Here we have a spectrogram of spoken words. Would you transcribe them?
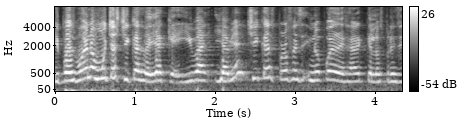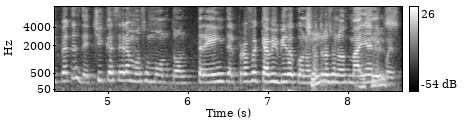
Y pues bueno, muchas chicas veía que iban, y habían chicas, profes, y no puede dejar que los principiantes de chicas éramos un montón, 30, el profe que ha vivido con nosotros unos Mayan, y pues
